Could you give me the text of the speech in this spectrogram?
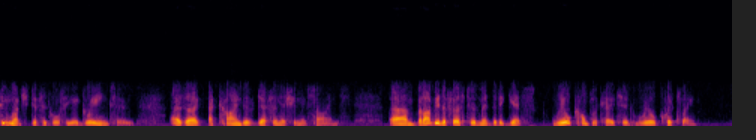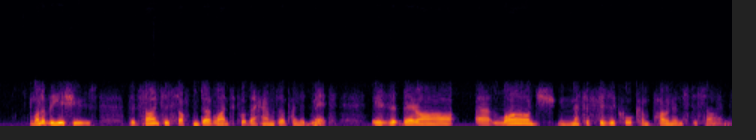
too much difficulty agreeing to as a, a kind of definition of science. Um, but I'd be the first to admit that it gets real complicated real quickly. One of the issues that scientists often don't like to put their hands up and admit is that there are uh, large metaphysical components to science.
